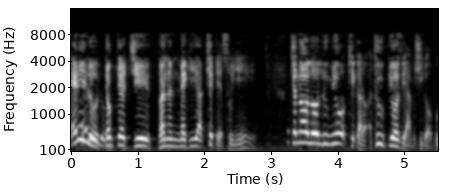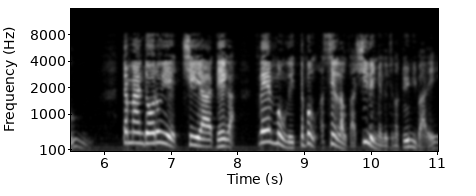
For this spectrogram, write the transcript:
အဲ့ဒီလိုဒေါက်တာဂျေဗန်နန်မက်ဂီယာဖြစ်တယ်ဆိုရင်ကျွန်တော်လိုလူမျိုးအဖြစ်ကတော့အထူးပြောစရာမရှိတော့ဘူးတမန်တော်တို့ရဲ့ခြေရာတဲက သဲမှုန်လေးတပုံအဆင့်လောက်သာရှိလိမ့်မယ်လို့ကျွန်တော်တွေးမိပါတယ်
